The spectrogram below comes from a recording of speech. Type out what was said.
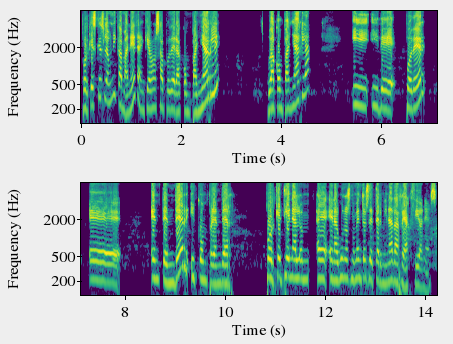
porque es que es la única manera en que vamos a poder acompañarle o acompañarla y, de poder eh, entender y comprender por qué tiene eh, en algunos momentos determinadas reacciones.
